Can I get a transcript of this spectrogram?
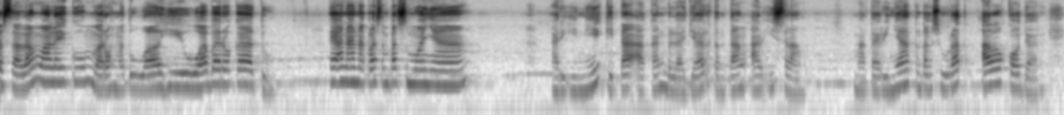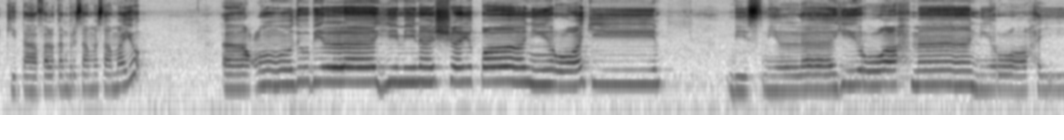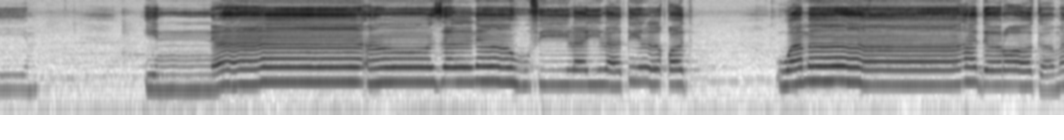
Assalamualaikum warahmatullahi wabarakatuh. Hai anak-anak kelas 4 semuanya. Hari ini kita akan belajar tentang Al-Islam. Materinya tentang surat Al-Qadar. Kita hafalkan bersama-sama yuk. A'udzu billahi minasyaitonir rajim بسم الله الرحمن الرحيم إنا أنزلناه في ليلة القدر وما أدراك ما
